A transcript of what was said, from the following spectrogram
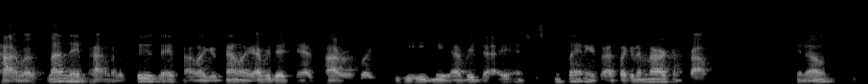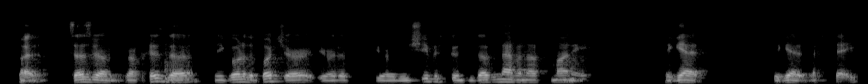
Pot roast Monday, pot roast Tuesday, pot like it sounded like every day she had pot roast. Like he eat meat every day, and she's complaining about it. It's like an American problem, you know. But says Rav, Rav you go to the butcher, you're the you're the yeshiva student who doesn't have enough money to get to get a steak,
